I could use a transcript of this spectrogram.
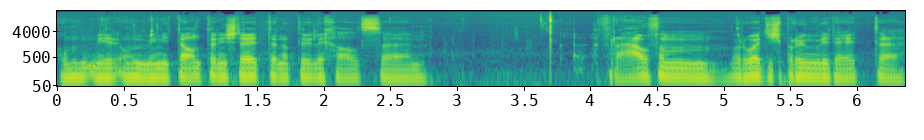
und, mir, und meine Tante ist dort natürlich als Frau von Rudi Sprüngli dort äh,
